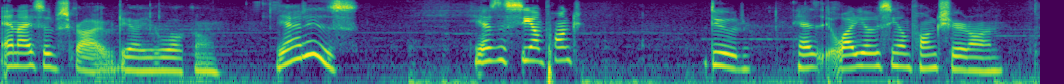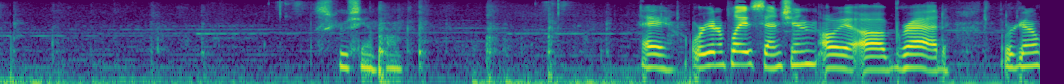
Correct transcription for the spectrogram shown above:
And I subscribed. Yeah, you're welcome. Yeah, it is. He has the CM Punk. Dude, has. Why do you have a CM Punk shirt on? Screw CM Punk. Hey, we're gonna play Ascension. Oh yeah, uh, Brad. We're gonna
